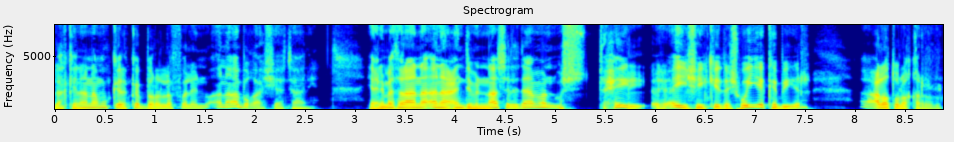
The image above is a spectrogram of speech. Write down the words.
لكن أنا ممكن أكبر اللفة لأنه أنا أبغى أشياء تانية. يعني مثلا أنا أنا عندي من الناس اللي دائما مستحيل أي شيء كذا شوية كبير على طول أقرره.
